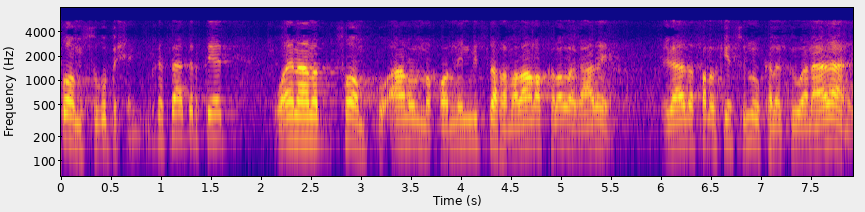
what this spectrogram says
soom isugu bixin. Marka saa darteed waa inaanad soomku aanu noqonin mid sida ramadaan oo kale ogaadee cibaadada faralkiiyo sunuu kala duwanaadaane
